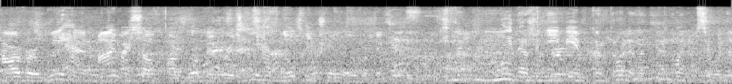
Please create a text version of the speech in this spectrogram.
However, we have, I myself, our board members, we have no control over Bitcoin. Мы даже не имеем контроля над биткоином сегодня.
